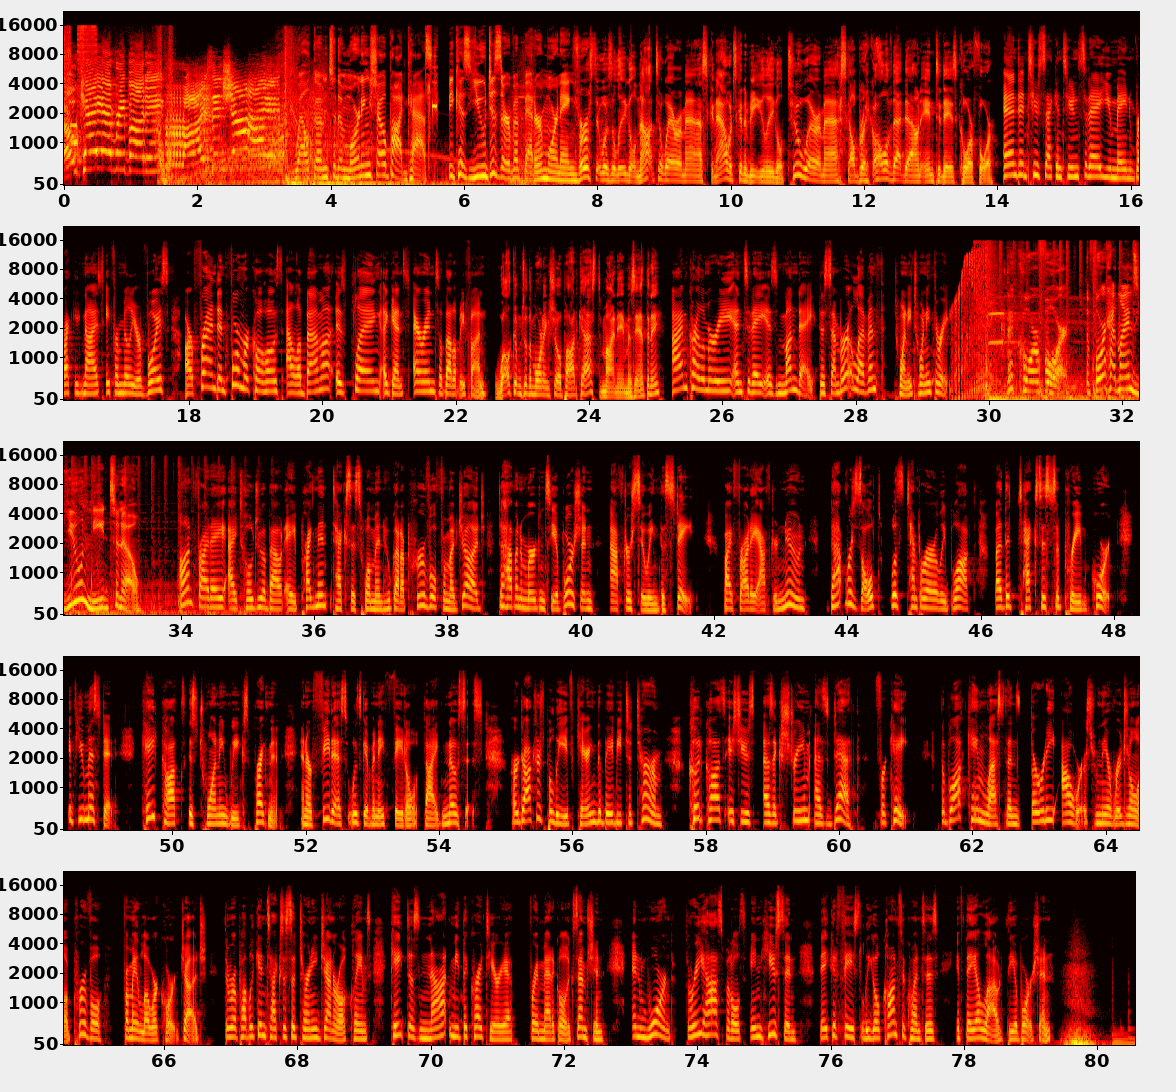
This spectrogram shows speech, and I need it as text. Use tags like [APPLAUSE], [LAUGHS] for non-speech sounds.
Okay, everybody, rise and shine. Welcome to the Morning Show podcast because you deserve a better morning. First, it was illegal not to wear a mask. Now it's going to be illegal to wear a mask. I'll break all of that down in today's Core 4. And in two second tunes today, you may recognize a familiar voice. Our friend and former co host, Alabama, is playing against Eryn, so that'll be fun. Welcome to the Morning Show podcast. My name is Anthony. I'm Carla Marie, and today is Monday, December 11th, 2023. The Core Four. The four headlines you need to know. On Friday, I told you about a pregnant Texas woman who got approval from a judge to have an emergency abortion after suing the state. By Friday afternoon, that result was temporarily blocked by the Texas Supreme Court. If you missed it, Kate Cox is 20 weeks pregnant and her fetus was given a fatal diagnosis. Her doctors believe carrying the baby to term could cause issues as extreme as death for Kate. The block came less than 30 hours from the original approval from a lower court judge. The Republican Texas Attorney General claims Kate does not meet the criteria for a medical exemption and warned three hospitals in Houston they could face legal consequences if they allowed the abortion.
